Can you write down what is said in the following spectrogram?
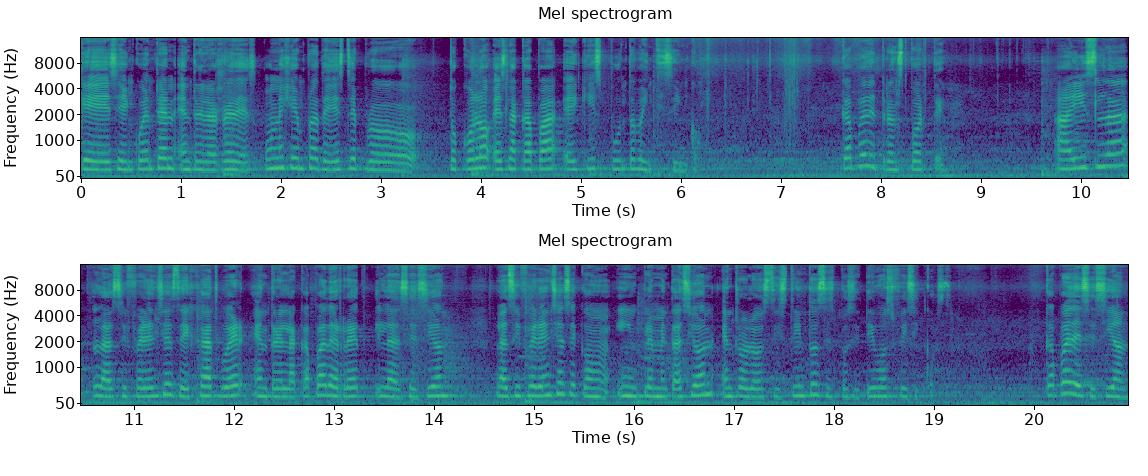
que se encuentran entre las redes. Un ejemplo de este protocolo es la capa X.25. Capa de transporte. Aísla las diferencias de hardware entre la capa de red y la sesión, las diferencias de implementación entre los distintos dispositivos físicos. Capa de sesión.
